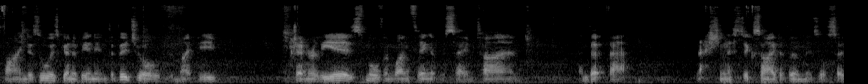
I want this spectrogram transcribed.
find is always going to be an individual who might be, generally is more than one thing at the same time, and that that nationalistic side of them is also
